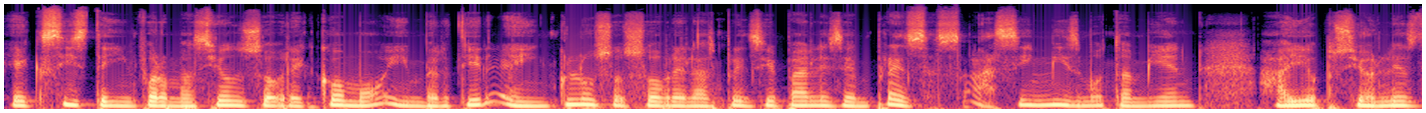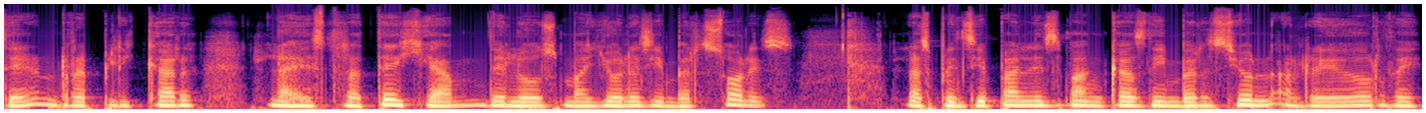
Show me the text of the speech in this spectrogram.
existe información sobre cómo invertir e incluso sobre las principales empresas. Asimismo, también hay opciones de replicar la estrategia de los mayores inversores. Las principales bancas de inversión alrededor de,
